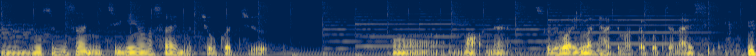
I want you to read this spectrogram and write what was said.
うん、大隅さん、日銀は債務超過中。うん、まあね、それは今に始まったことじゃないし。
